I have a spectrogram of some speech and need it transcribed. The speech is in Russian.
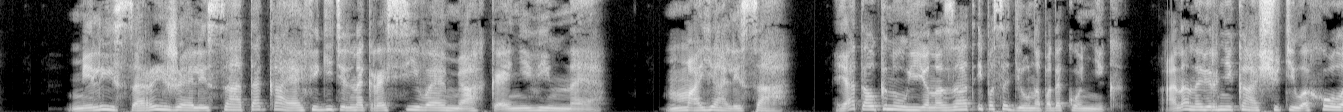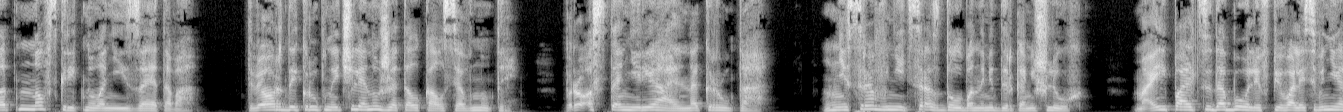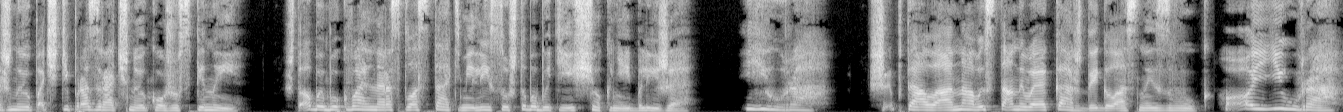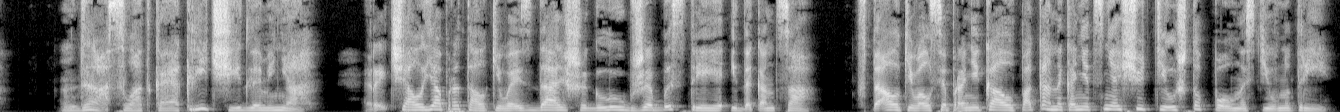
Мелисса, рыжая лиса, такая офигительно красивая, мягкая, невинная. Моя лиса. Я толкнул ее назад и посадил на подоконник. Она наверняка ощутила холод, но вскрикнула не из-за этого. Твердый крупный член уже толкался внутрь. Просто нереально круто. Не сравнить с раздолбанными дырками шлюх. Мои пальцы до боли впивались в нежную, почти прозрачную кожу спины, чтобы буквально распластать Мелису, чтобы быть еще к ней ближе. «Юра!» – шептала она, выстанывая каждый гласный звук. «О, Юра!» Да, сладкая, кричи для меня. Рычал я, проталкиваясь дальше, глубже, быстрее и до конца. Вталкивался, проникал, пока, наконец, не ощутил, что полностью внутри.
